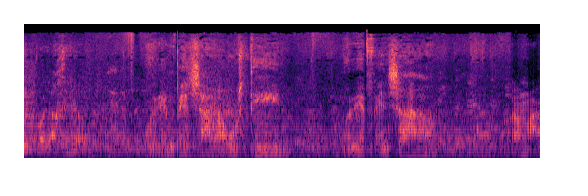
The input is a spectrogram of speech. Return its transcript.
y por la Jero. muy bien pensado, Agustín. Muy bien pensado. Toma.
